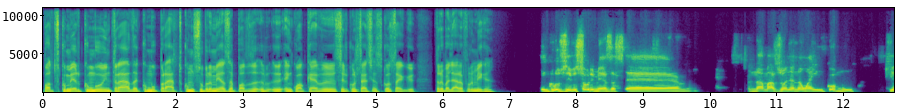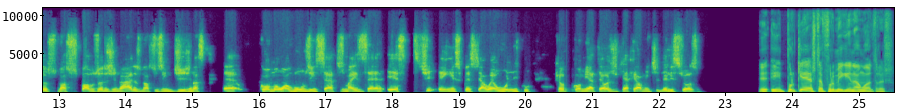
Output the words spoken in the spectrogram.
Pode-se comer como entrada, como prato, como sobremesa, pode, eh, em qualquer circunstância se consegue trabalhar a formiga? Inclusive sobremesas. É... Na Amazônia não é incomum que os nossos povos originários, nossos indígenas, é, comam alguns insetos, mas é este em especial é o único que eu comi até hoje que é realmente delicioso. E, e por que esta formiga e não outras?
